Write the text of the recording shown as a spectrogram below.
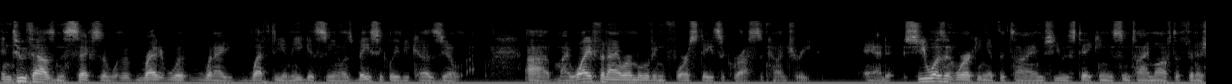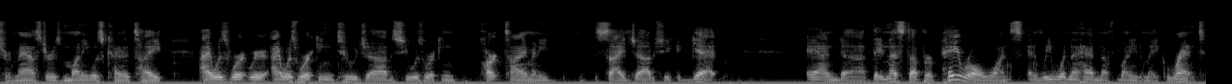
in 2006, uh, right when I left the Amiga scene, was basically because you know uh, my wife and I were moving four states across the country, and she wasn't working at the time. She was taking some time off to finish her master's. Money was kind of tight. I was work I was working two jobs. She was working part time, any side job she could get and uh, they messed up her payroll once, and we wouldn't have had enough money to make rent.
